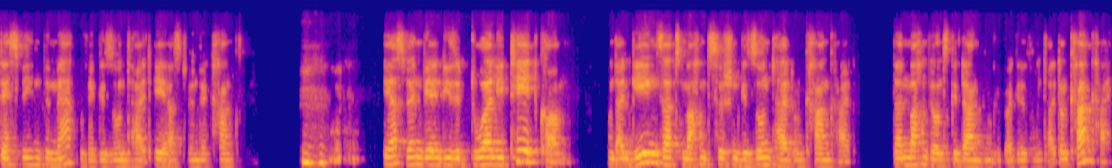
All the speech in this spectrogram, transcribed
deswegen bemerken wir Gesundheit erst, wenn wir krank sind. Mhm. Erst wenn wir in diese Dualität kommen und einen Gegensatz machen zwischen Gesundheit und Krankheit, dann machen wir uns Gedanken über Gesundheit und Krankheit.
